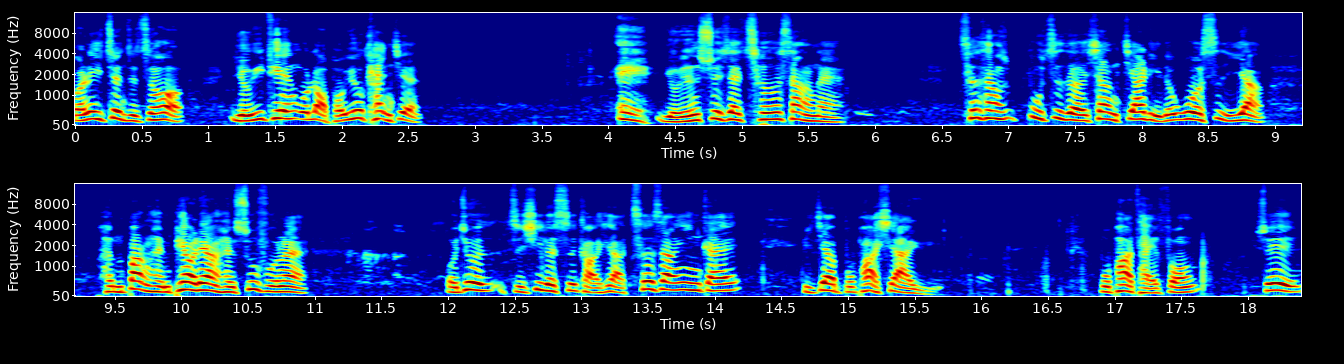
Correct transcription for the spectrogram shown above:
玩了一阵子之后，有一天我老婆又看见，哎，有人睡在车上呢，车上布置的像家里的卧室一样，很棒、很漂亮、很舒服呢。我就仔细的思考一下，车上应该比较不怕下雨，不怕台风，所以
